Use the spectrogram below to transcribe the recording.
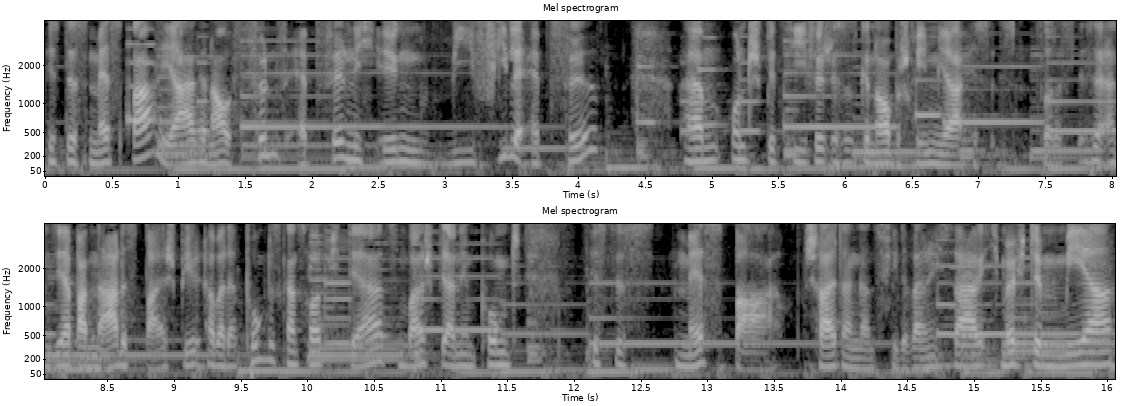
Ist es messbar? Ja, genau, fünf Äpfel, nicht irgendwie viele Äpfel. Ähm, und spezifisch ist es genau beschrieben, ja, ist es. So, das ist ja ein sehr banales Beispiel, aber der Punkt ist ganz häufig der, zum Beispiel an dem Punkt, ist es messbar? Scheitern ganz viele, weil ich sage, ich möchte mehr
